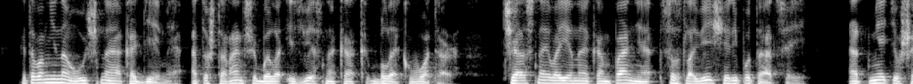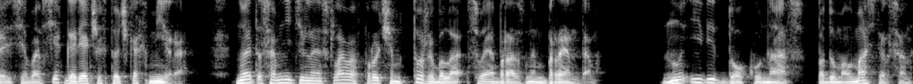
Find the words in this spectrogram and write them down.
– это вам не научная академия, а то, что раньше было известно как Blackwater – Частная военная компания со зловещей репутацией, отметившаяся во всех горячих точках мира. Но эта сомнительная слава, впрочем, тоже была своеобразным брендом. «Ну и видок у нас», — подумал Мастерсон,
